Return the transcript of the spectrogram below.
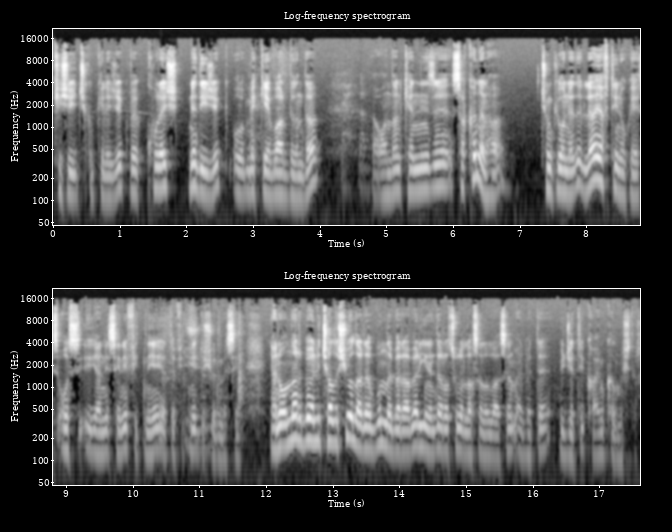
kişi çıkıp gelecek ve Kureş ne diyecek o Mekke'ye vardığında ondan kendinizi sakının ha. Çünkü o ne de la yeftinuk o yani seni fitneye ya da fitneye düşürmesin. Yani onlar böyle çalışıyorlar da bununla beraber yine de Resulullah sallallahu aleyhi ve sellem elbette hücceti kaim kılmıştır.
